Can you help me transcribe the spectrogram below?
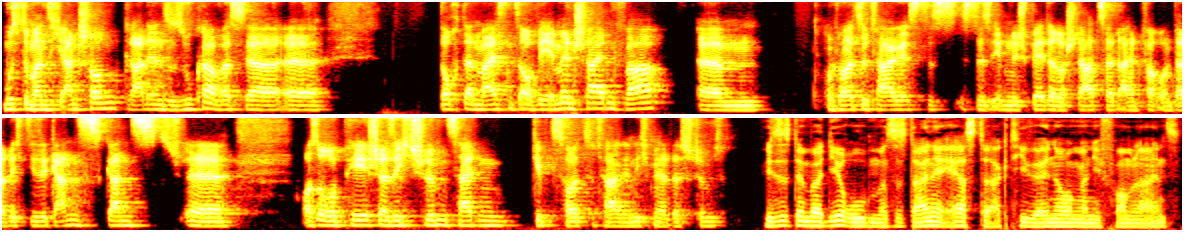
musste man sich anschauen, gerade in Suzuka, was ja äh, doch dann meistens auch WM entscheidend war. Ähm, und heutzutage ist das, ist das eben eine spätere Startzeit einfach. Und dadurch diese ganz, ganz äh, aus europäischer Sicht schlimmen Zeiten gibt es heutzutage nicht mehr, das stimmt. Wie ist es denn bei dir, Ruben? Was ist deine erste aktive Erinnerung an die Formel 1?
